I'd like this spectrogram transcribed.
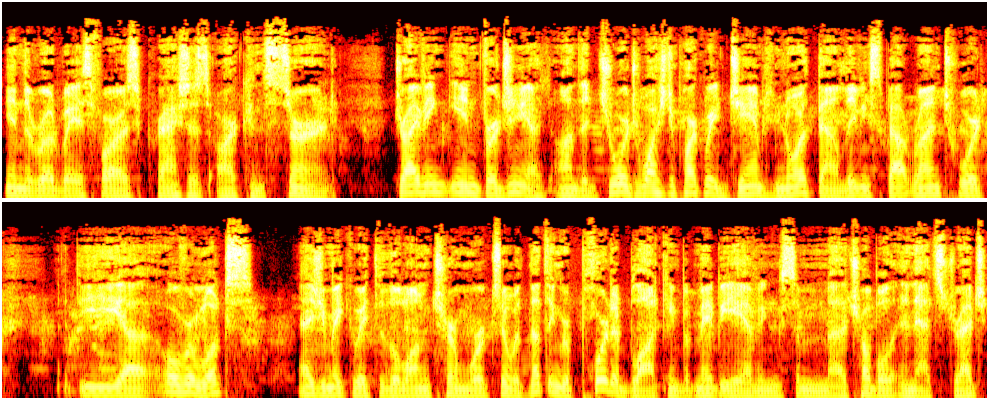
in the roadway as far as crashes are concerned. Driving in Virginia on the George Washington Parkway jammed northbound, leaving Spout Run toward the uh, overlooks as you make your way through the long-term work zone with nothing reported blocking, but maybe having some uh, trouble in that stretch.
